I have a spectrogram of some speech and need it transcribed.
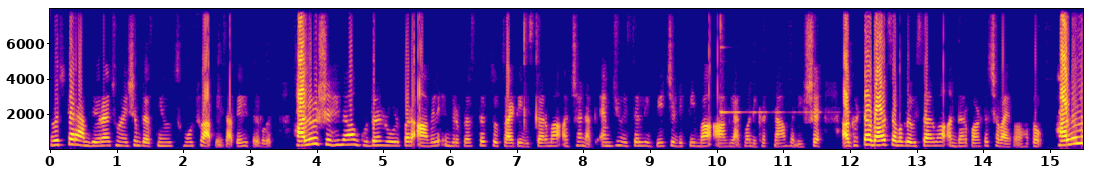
નમસ્કાર આમ જોઈ રહ્યા છો પ્લસ ન્યૂઝ. હું છું આપની સાથે હેતલ ભગત. હાલોલ શહેરના ગુદરા રોડ પર આવેલ ઇન્દ્રપ્રસ્થ સોસાયટી વિસ્તારમાં અચાનક એમજી વિસલની વીજ ડીપીમાં આગ લાગવાની ઘટના બની છે. આ ઘટના બાદ સમગ્ર વિસ્તારમાં અંધારપાટ છવાઈ ગયો હતો. હાલોલ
